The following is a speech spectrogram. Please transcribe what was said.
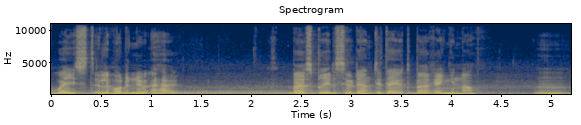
Waste, eller vad det nu är, börjar sprida sig ordentligt är att det börjar regna. Mm.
